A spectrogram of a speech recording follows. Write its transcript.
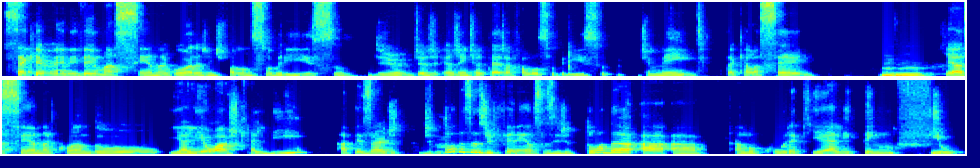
Você quer ver? Me veio uma cena agora, a gente falando sobre isso, de, de, a gente até já falou sobre isso, de Maid, daquela série, uhum. que é a cena quando. E ali eu acho que ali apesar de, de todas as diferenças e de toda a, a, a loucura que é, ali tem um fio.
